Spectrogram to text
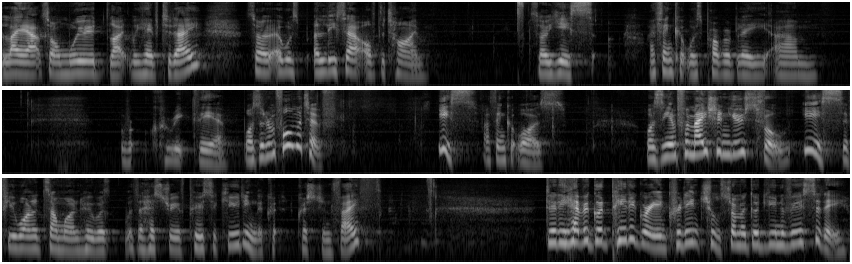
layouts on Word like we have today. So it was a letter of the time. So, yes, I think it was probably um, correct there. Was it informative? Yes, I think it was. Was the information useful? Yes, if you wanted someone who was with a history of persecuting the Christian faith. Did he have a good pedigree and credentials from a good university?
